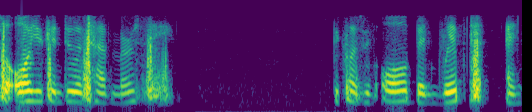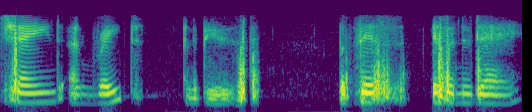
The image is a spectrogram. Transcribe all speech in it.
So all you can do is have mercy because we've all been whipped and chained and raped and abused. But this is a new day.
